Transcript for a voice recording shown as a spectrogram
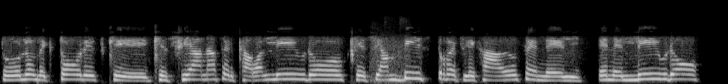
todos los lectores que, que, se han acercado al libro, que se han visto reflejados en el, en el libro,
